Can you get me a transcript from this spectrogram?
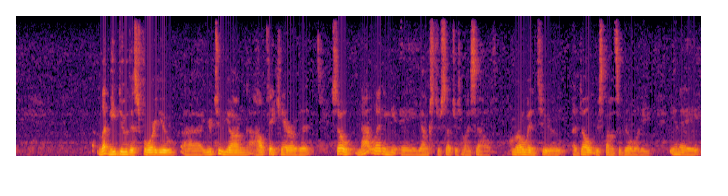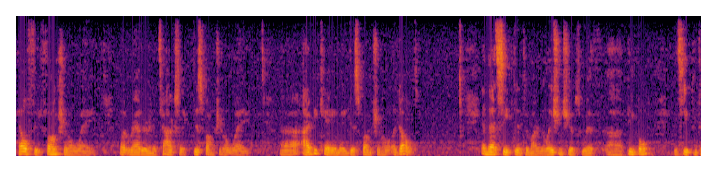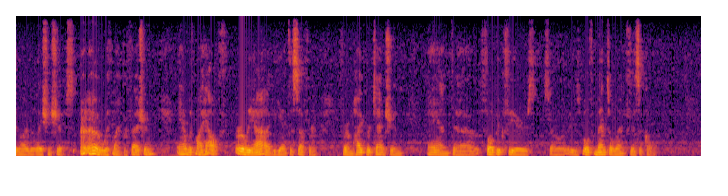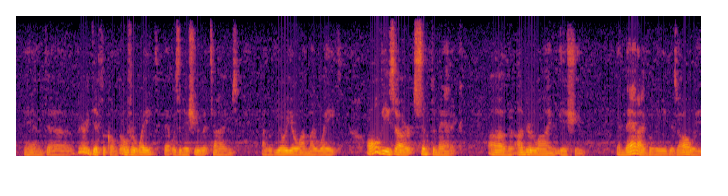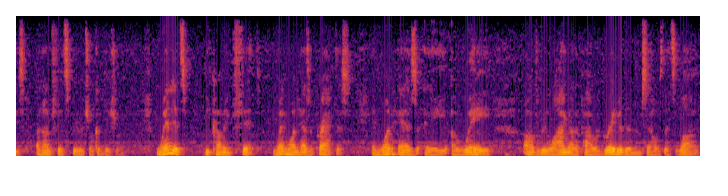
Let me do this for you. Uh, you're too young, I'll take care of it. So, not letting a youngster such as myself grow into adult responsibility in a healthy, functional way, but rather in a toxic, dysfunctional way, uh, I became a dysfunctional adult. And that seeped into my relationships with uh, people, it seeped into my relationships with my profession, and with my health. Early on, I began to suffer from hypertension and uh, phobic fears. So it was both mental and physical. And uh, very difficult. Overweight, that was an issue at times. I would yo yo on my weight. All these are symptomatic of an underlying issue. And that, I believe, is always an unfit spiritual condition. When it's becoming fit, when one has a practice, and one has a, a way of relying on a power greater than themselves that's love,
